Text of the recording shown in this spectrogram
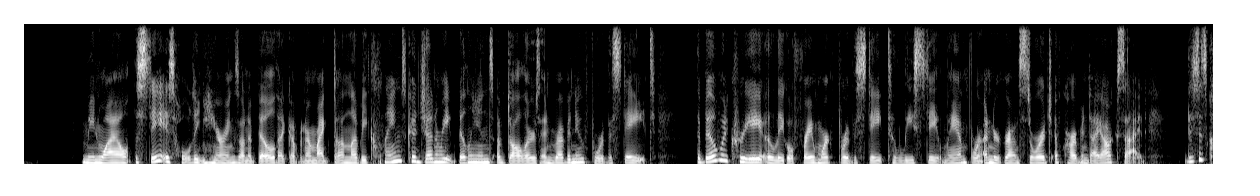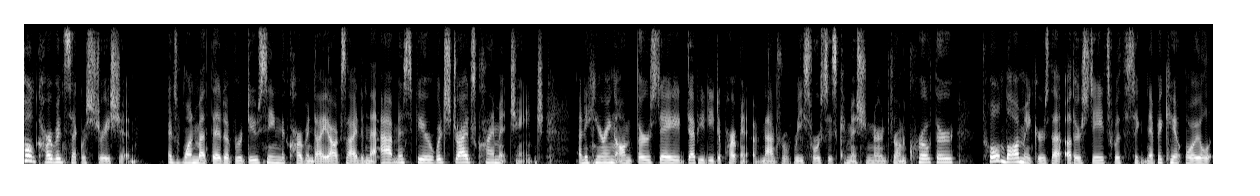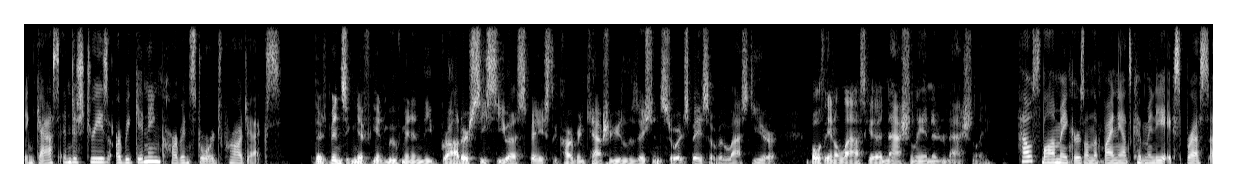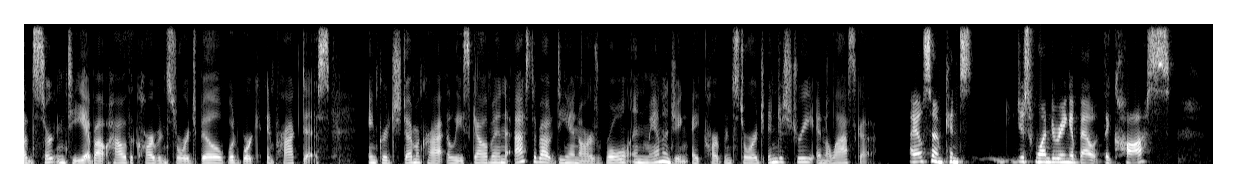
Meanwhile, the state is holding hearings on a bill that Governor Mike Dunleavy claims could generate billions of dollars in revenue for the state. The bill would create a legal framework for the state to lease state land for underground storage of carbon dioxide. This is called carbon sequestration. It's one method of reducing the carbon dioxide in the atmosphere, which drives climate change. At a hearing on Thursday, Deputy Department of Natural Resources Commissioner John Crowther told lawmakers that other states with significant oil and gas industries are beginning carbon storage projects. There's been significant movement in the broader CCUS space, the carbon capture, utilization, and storage space over the last year, both in Alaska, nationally, and internationally. House lawmakers on the Finance Committee expressed uncertainty about how the carbon storage bill would work in practice. Anchorage Democrat Alyse Galvin asked about DNR's role in managing a carbon storage industry in Alaska. I also am cons- just wondering about the costs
